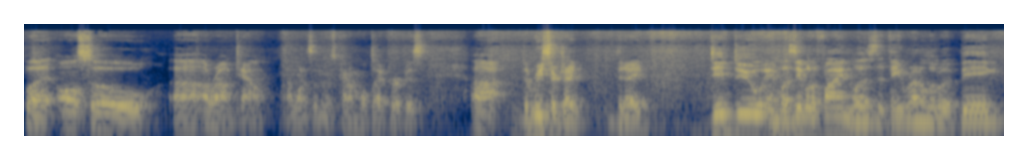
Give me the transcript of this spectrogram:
but also uh, around town. I wanted something that's kind of multi-purpose. Uh, the research I that I did do and was able to find was that they run a little bit big,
